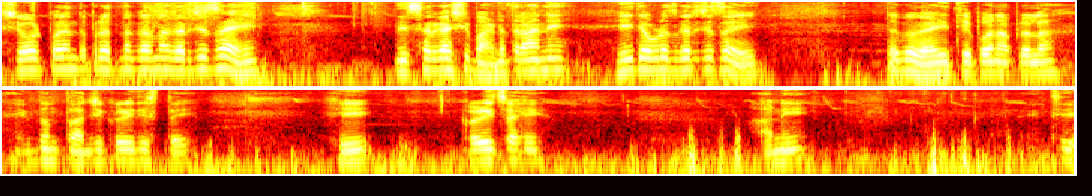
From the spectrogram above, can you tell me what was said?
शेवटपर्यंत प्रयत्न करणं गरजेचं आहे. निसर्गाशी भांडत राहणे हे तेवढंच गरजेचं आहे. तर बघा इथे पण आपल्याला एकदम ताजी कळी दिसते. ही कळीच आहे. आणि इथे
